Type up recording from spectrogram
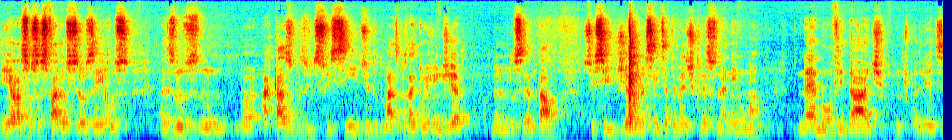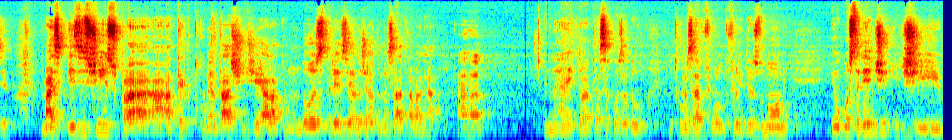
em relação às suas falhas, aos seus erros, às vezes nos, há casos de suicídio e tudo mais, apesar que hoje em dia, no mundo ocidental, suicídio de adolescentes até mesmo de crianças não é nenhuma né, novidade, a gente poderia dizer. Mas existe isso, pra, até que tu comentaste de ela com 12, 13 anos já começar a trabalhar. Uhum. Né? Então até essa coisa do. E tu começar a fluidez do nome. Eu gostaria de, de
